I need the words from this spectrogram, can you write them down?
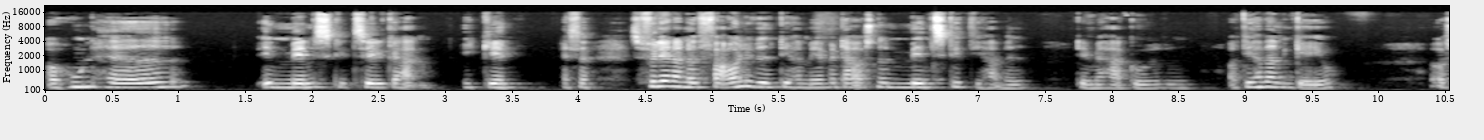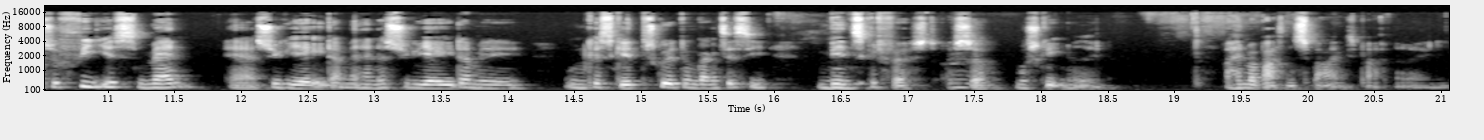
Og hun havde en menneskelig tilgang igen. Altså, selvfølgelig er der noget faglig viden, de har med, men der er også noget menneskeligt, de har med, dem jeg har gået ved. Og det har været min gave. Og Sofies mand er psykiater, men han er psykiater med uden kasket, skulle jeg nogle gange til at sige, mennesket først, og så mm. måske noget andet. Og han var bare sådan en sparringspartner derinde.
